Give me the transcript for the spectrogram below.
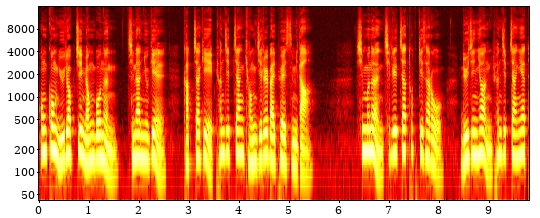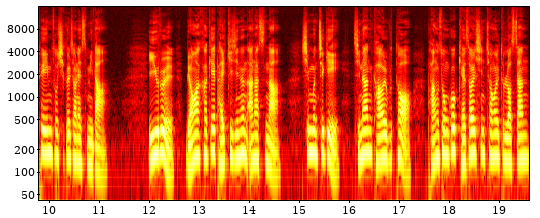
홍콩 유력지 명보는 지난 6일 갑자기 편집장 경지를 발표했습니다. 신문은 7일자 톱 기사로 류진현 편집장의 퇴임 소식을 전했습니다. 이유를 명확하게 밝히지는 않았으나 신문 측이 지난 가을부터 방송국 개설 신청을 둘러싼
